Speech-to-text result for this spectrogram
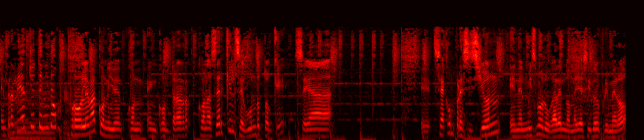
En realidad yo he tenido Mm, problema con, con encontrar, con hacer que el segundo toque sea sea con precisión en el mismo lugar en donde haya sido el primero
